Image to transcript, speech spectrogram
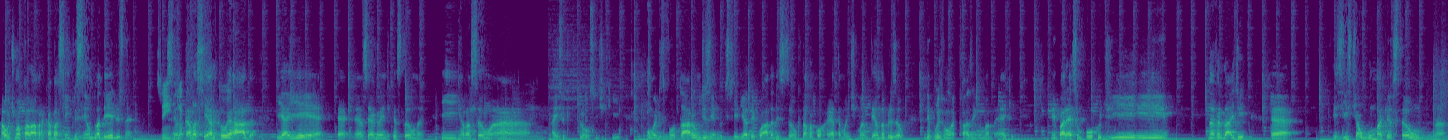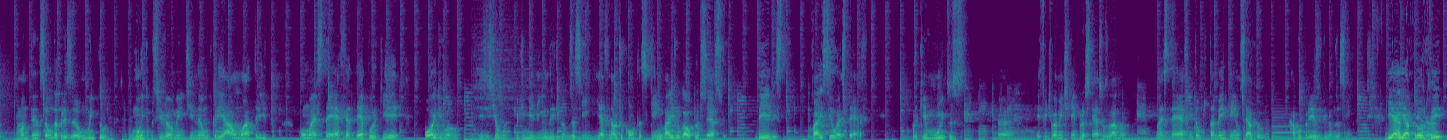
A última palavra acaba sempre sendo a deles, né? Sim, sendo exatamente. ela certa ou errada. E aí, é, é, essa é a grande questão, né? E em relação a, a isso que trouxe de que, bom, eles votaram dizendo que seria adequada a decisão, que estava correta, mantendo a prisão e depois vão lá e fazem uma PEC, me parece um pouco de. Na verdade, é, existe alguma questão na manutenção da prisão, muito, muito possivelmente não criar um atrito com o STF, até porque pode existir algum tipo de milindre, digamos assim, e afinal de contas, quem vai julgar o processo deles vai ser o STF porque muitos uh, efetivamente têm processos lá no, no STF, então tu também tem um certo rabo preso, digamos assim. E é aí aproveita.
